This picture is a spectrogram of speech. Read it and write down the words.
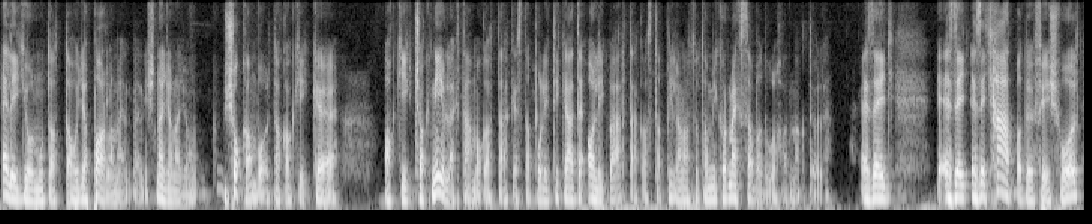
elég jól mutatta, hogy a parlamentben is nagyon-nagyon sokan voltak, akik akik csak névleg támogatták ezt a politikát, de alig várták azt a pillanatot, amikor megszabadulhatnak tőle. Ez egy, ez egy, ez egy hátbadőfés volt,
